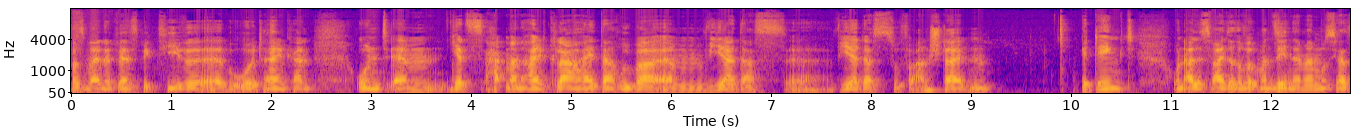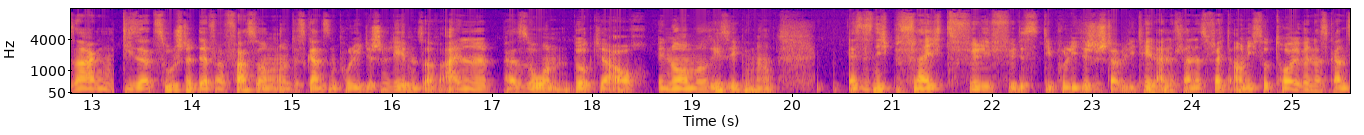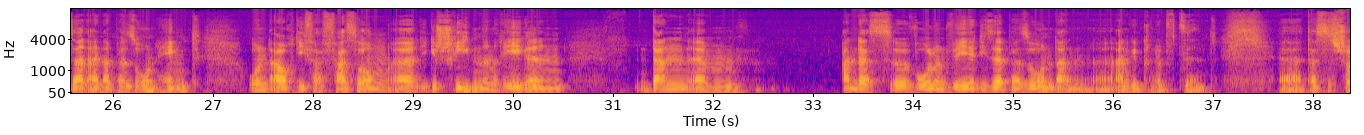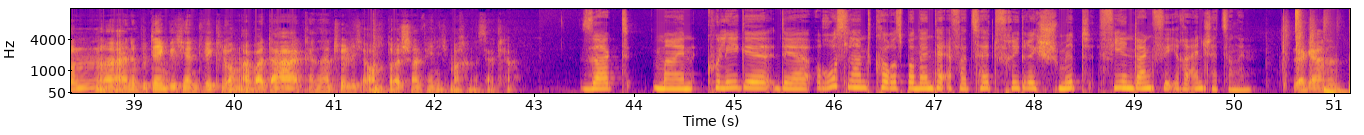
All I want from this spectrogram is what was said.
aus meiner Perspektive äh, beurteilen kann. Und ähm, jetzt hat man halt Klarheit darüber, ähm, wie er das, äh, wie er das zu veranstalten gedenkt und alles weitere wird man sehen, denn man muss ja sagen, dieser Zuschnitt der Verfassung und des ganzen politischen Lebens auf eine Person birgt ja auch enorme Risiken. Ne? Es ist nicht vielleicht für, die, für das, die politische Stabilität eines Landes vielleicht auch nicht so toll, wenn das Ganze an einer Person hängt und auch die Verfassung, äh, die geschriebenen Regeln dann ähm, an das äh, Wohl und Wehe dieser Person dann äh, angeknüpft sind. Äh, das ist schon äh, eine bedenkliche Entwicklung, aber da kann natürlich auch Deutschland wenig machen, ist ja klar. Sagt mein Kollege, der Russland-Korrespondent der FAZ, Friedrich Schmidt. Vielen Dank für Ihre Einschätzungen. Sehr gerne.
